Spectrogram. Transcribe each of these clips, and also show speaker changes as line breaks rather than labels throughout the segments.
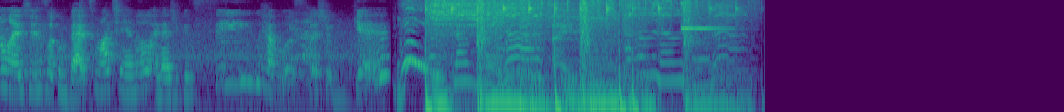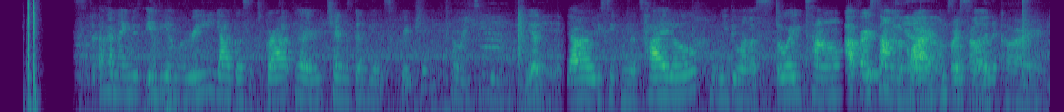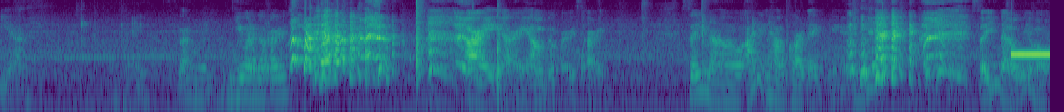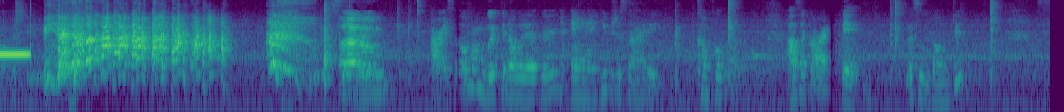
Malayzians, welcome back to my channel and as you can see we have a little special guest. Her name is Indya Maree. Y'all go subscribe. Her channel's gonna be in the description.
Marie TV.
Yep. Y'all already see from the title. We doing a story time. Our first time in the
Yeah,
car. I'm
first
so
time in the car.
Yeah. So you wanna go first? alright, alright, I'm gonna go first. Alright. So you know, I didn't have a car back then. so you know, we my shit. so
Okay.
alright, so I'm whipping or whatever and he was just like, come pull up. I was like, alright, bet. That's what we're gonna do.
